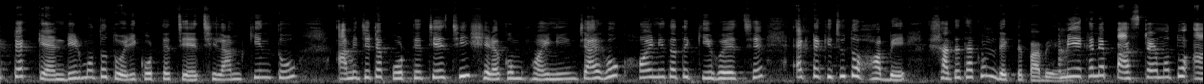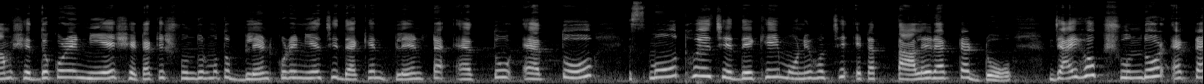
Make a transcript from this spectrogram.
একটা ক্যান্ডির মতো তৈরি করতে চেয়েছিলাম, কিন্তু আমি যেটা করতে চেয়েছি সেরকম হয়নি। যাই হোক, হয়নি তাতে কি হয়েছে, একটা কিছু তো হবে। সাথে থাকুন, দেখতে পাবে আমি এখানে পাঁচটার মতো আম সেদ্ধ করে নিয়ে সেটাকে সুন্দর মতো ব্লেন্ড করে নিয়েছি। দেখেন, ব্লেন্ডটা এত এত স্মুথ হয়েছে দেখেই মনে হচ্ছে এটা তালের একটা ডো। যাই হোক, সুন্দর একটা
